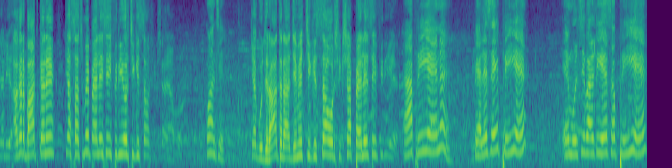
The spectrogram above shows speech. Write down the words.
चलिए अगर बात करें क्या सच में पहले से ही फ्री और चिकित्सा और शिक्षा है यहाँ पर? कौन से? क्या गुजरात राज्य में चिकित्सा और शिक्षा पहले से ही फ्री है? हाँ फ्री है ना। पहले से ही फ्री है। ये म्यूनसिपाली है सब फ्री है।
